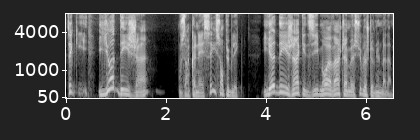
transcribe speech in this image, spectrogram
Tu sais, qu'il- il y a des gens, vous en connaissez, ils sont publics. Il y a des gens qui disent Moi, avant, j'étais un monsieur, puis là, je suis devenu une madame.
